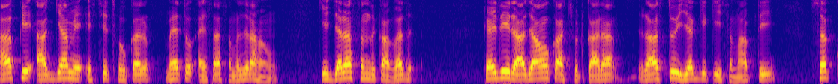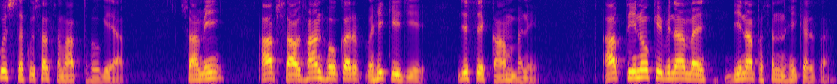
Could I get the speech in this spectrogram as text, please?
आपकी आज्ञा में स्थित होकर मैं तो ऐसा समझ रहा हूँ। कि जरासंध का वध, कैदी राजाओं का छुटकारा राजतु यज्ञ की समाप्ति, सब कुछ सकुशल समाप्त हो गया। स्वामी, आप सावधान होकर वही कीजिए जिससे काम बने। आप तीनों के बिना मैं जीना पसंद नहीं करता।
